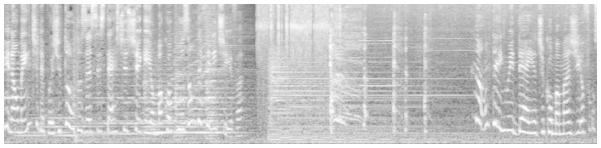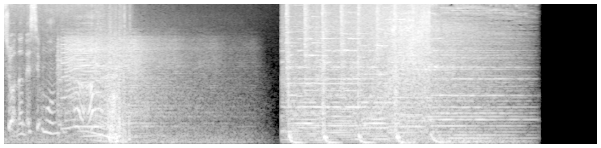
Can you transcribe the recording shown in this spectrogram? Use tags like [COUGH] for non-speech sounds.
Finalmente, depois de todos esses testes, cheguei a uma conclusão definitiva. [COUGHS] Não tenho ideia de como a magia funciona nesse mundo. Ah.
